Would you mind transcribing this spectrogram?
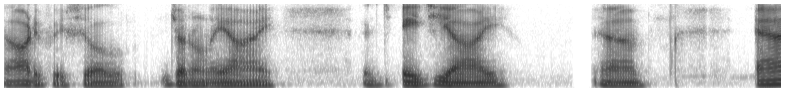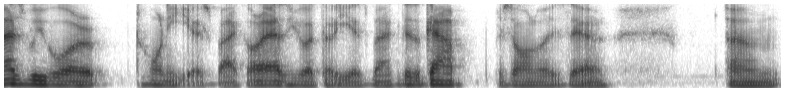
artificial general AI, AGI, uh, as we were 20 years back or as you were 30 years back. This gap is always there. Um,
